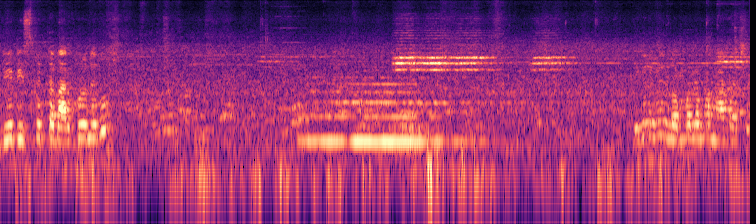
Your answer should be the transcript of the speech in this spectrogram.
দিয়ে ডিসপ্লেটা বার করে নেব। এখানে লম্বা লম্বা নাট আছে।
